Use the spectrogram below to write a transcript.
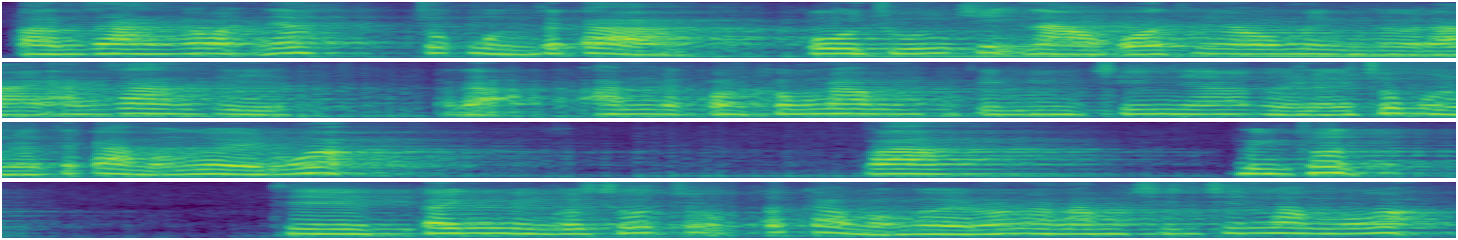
An Giang các bạn nhé. Chúc mừng tất cả cô chú chị nào có theo mình ở đài An Giang thì đã ăn được con 05 thì mình xin à, gửi lời chúc mừng đến tất cả mọi người, đúng không ạ? Và Bình Thuận thì kênh mình có số cho tất cả mọi người đó là 5995 đúng không ạ?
